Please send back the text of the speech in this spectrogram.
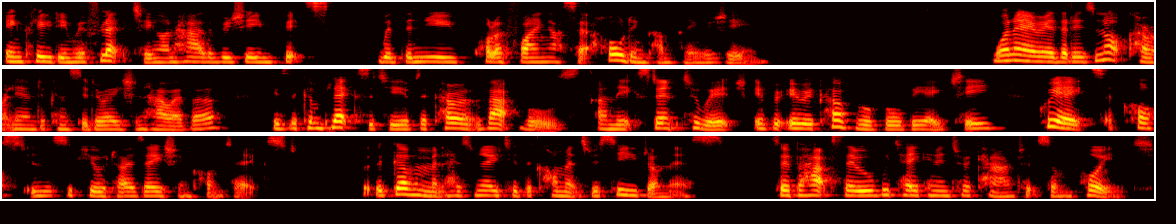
including reflecting on how the regime fits with the new qualifying asset holding company regime. One area that is not currently under consideration, however, is the complexity of the current VAT rules and the extent to which irrecoverable VAT creates a cost in the securitisation context. But the government has noted the comments received on this, so perhaps they will be taken into account at some point.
